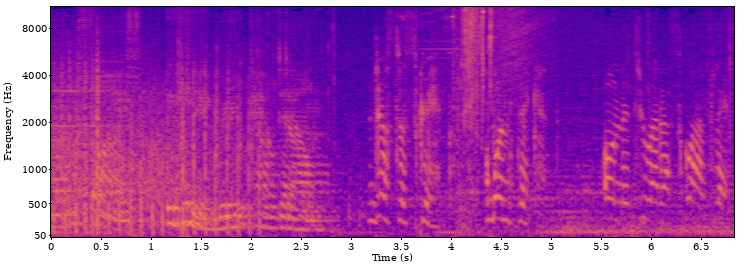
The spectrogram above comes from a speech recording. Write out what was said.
Round five, beginning ring countdown. Just a scrape. One second. Only two other squads left.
